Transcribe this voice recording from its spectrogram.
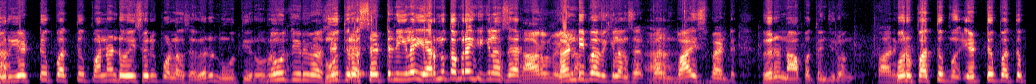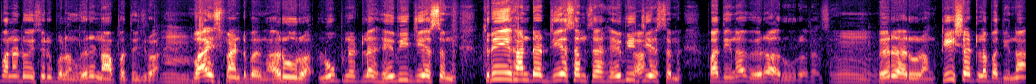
ஒரு எட்டு பத்து பன்னெண்டு வயசு வரைக்கும் போடலாம் சார். வெறும் நூற்றி இருபது ரூபா நூத்தி இருபது ரூபா நூற்றி இருபது செட்டு நீங்களே இரநூத்தம்பது ரூபாய்க்கு விற்கலாம் சார். தாராளமா கண்டிப்பா விற்கலாம் சார். பாருங்க பாய்ஸ் பேண்ட் வெறும் நாற்பத்தஞ்சு ரூபாங்க. ஒரு பத்து எட்டு பத்து பன்னெண்டு வயசு வரைக்கும் போலாங்க வெறும் நாற்பத்தஞ்சு ரூபா. பாய்ஸ் பேண்ட் பாருங்க அறுபது ரூபா. லூப் நெட்ல heavy GSM three hundred GSM sir heavy GSM பார்த்தீங்கன்னா வெறும் அறுபது ரூபா தான் சார். வெறும் அறுபது ரூபா. டிஷர்ட்டில் பார்த்தீங்கன்னா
